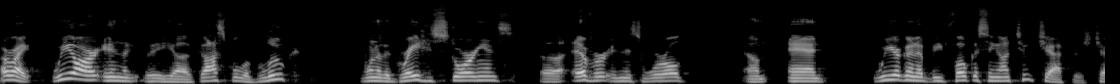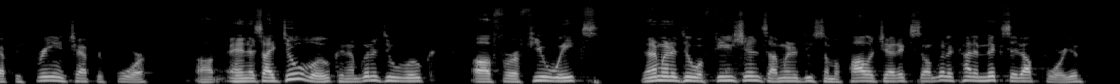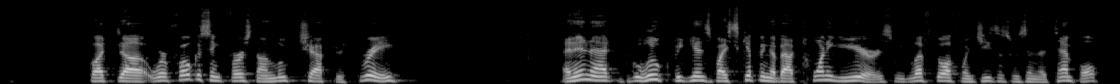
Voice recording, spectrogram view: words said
All right, we are in the, the uh, Gospel of Luke, one of the great historians uh, ever in this world. Um, and we are going to be focusing on two chapters, chapter 3 and chapter 4. Um, and as I do Luke, and I'm going to do Luke uh, for a few weeks, then I'm going to do Ephesians, I'm going to do some apologetics, so I'm going to kind of mix it up for you. But uh, we're focusing first on Luke chapter 3. And in that, Luke begins by skipping about 20 years. We left off when Jesus was in the temple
